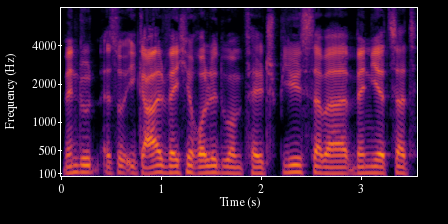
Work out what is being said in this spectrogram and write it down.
wenn du, also egal welche Rolle du am Feld spielst, aber wenn jetzt halt,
